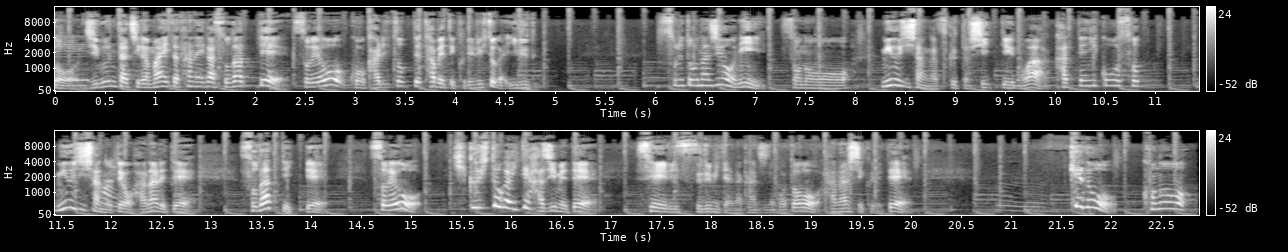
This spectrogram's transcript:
そう、自分たちがまいた種が育って、それをこう刈り取って食べてくれる人がいる。それと同じように、その、ミュージシャンが作った詩っていうのは、勝手にこう、そ、ミュージシャンの手を離れて、育っていって、それを聞く人がいて初めて成立するみたいな感じのことを話してくれて、うんけど、この、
